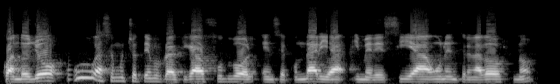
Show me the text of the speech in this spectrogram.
cuando yo uh, hace mucho tiempo practicaba fútbol en secundaria y me decía un entrenador, ¿no?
